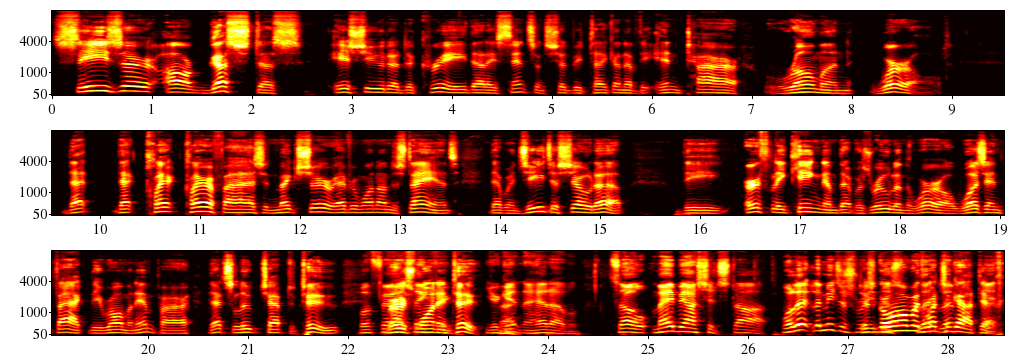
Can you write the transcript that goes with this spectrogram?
Caesar Augustus issued a decree that a census should be taken of the entire Roman world. That that clar- clarifies and makes sure everyone understands that when Jesus showed up, the earthly kingdom that was ruling the world was in fact the Roman Empire. That's Luke chapter two, But Phil, verse one and two. You're getting ahead of them. So maybe I should stop. Well, let, let me just read. Just go this. on with Let- what you got there. it-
